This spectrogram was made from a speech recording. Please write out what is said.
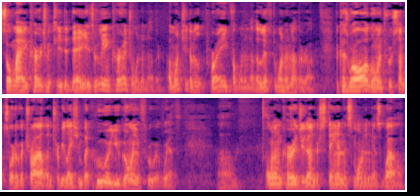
So my encouragement to you today is really encourage one another. I want you to pray for one another, lift one another up. Because we're all going through some sort of a trial and tribulation, but who are you going through it with? Um, I want to encourage you to understand this morning as well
